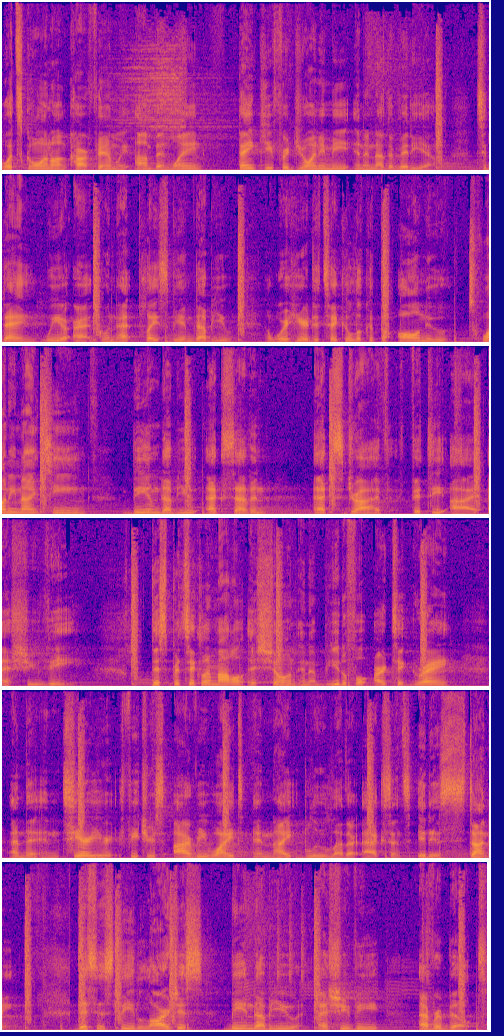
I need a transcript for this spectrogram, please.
What's going on car family? I'm Ben Wayne. Thank you for joining me in another video. Today we are at Gwinnett Place BMW and we're here to take a look at the all new 2019 BMW X7 xDrive 50i SUV. This particular model is shown in a beautiful Arctic gray and the interior features ivory white and night blue leather accents. It is stunning. This is the largest BMW SUV ever built.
